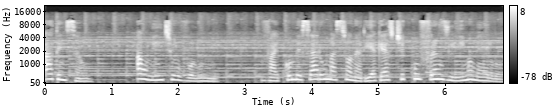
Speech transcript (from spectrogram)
Atenção! Aumente o volume. Vai começar o Maçonaria Cast com Franz Lima Melo.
